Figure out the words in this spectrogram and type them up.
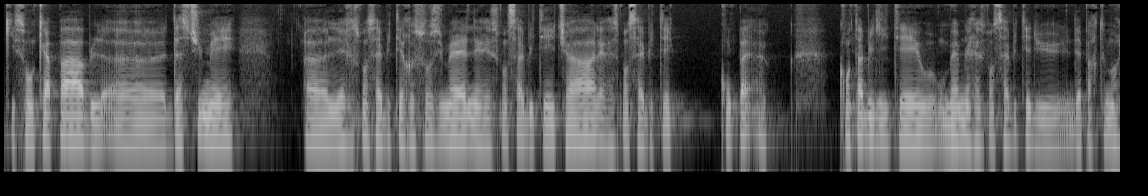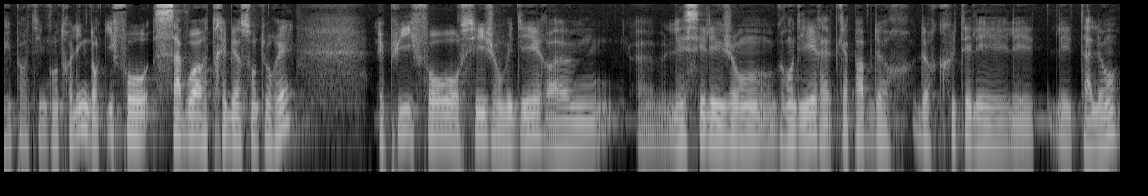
qui sont capables euh, d'assumer les responsabilités ressources humaines, les responsabilités HR, les responsabilités comptabilité ou, même les responsabilités du département reporting controlling. Donc il faut savoir très bien s'entourer. Et puis il faut aussi, j'ai envie de dire, laisser les gens grandir, être capable de, recruter les talents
